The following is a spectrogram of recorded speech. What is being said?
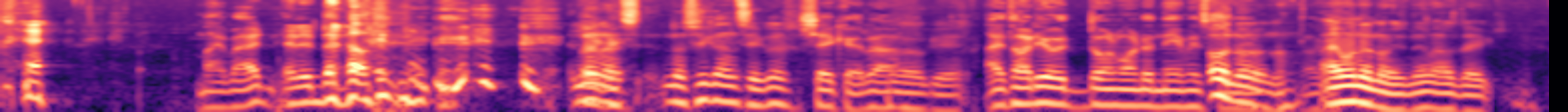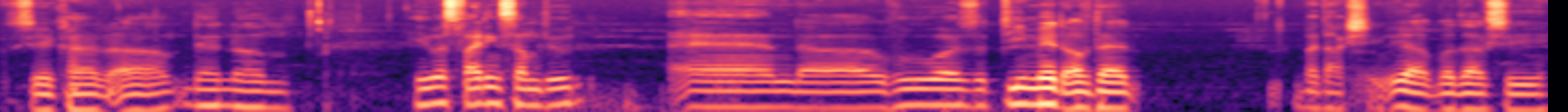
My bad. Edit that out. No, no, Okay. S- no, Shrikant Shekhar. Shekhar. uh, Oh, okay. I thought you don't want to name his. Oh full no, no, no. Okay. I want to know his name. I was like, Shekhar. Uh, then um, he was fighting some dude, and uh, who was a teammate of that Badakshi. Yeah, Badakshi,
